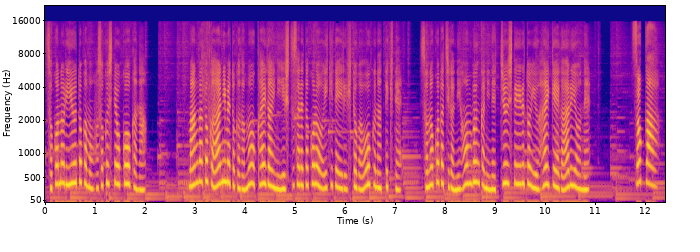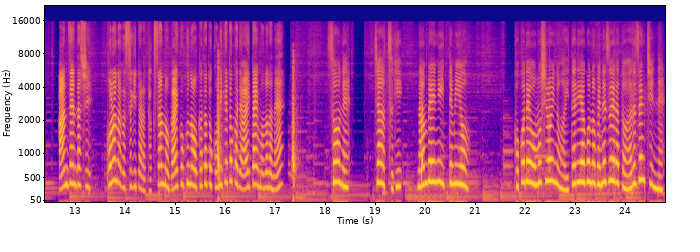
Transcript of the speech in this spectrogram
そこの理由とかも補足しておこうかな。漫画とかアニメとかがもう海外に輸出された頃を生きている人が多くなってきて、その子たちが日本文化に熱中しているという背景があるよね。そっか。安全だし、コロナが過ぎたらたくさんの外国のお方とコミケとかで会いたいものだね。そうね。じゃあ次、南米に行ってみよう。ここで面白いのはイタリア語のベネズエラとアルゼンチンね。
